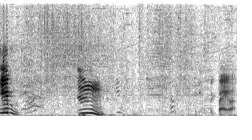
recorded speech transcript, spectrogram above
จิ้ม อืมแปลกๆละ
